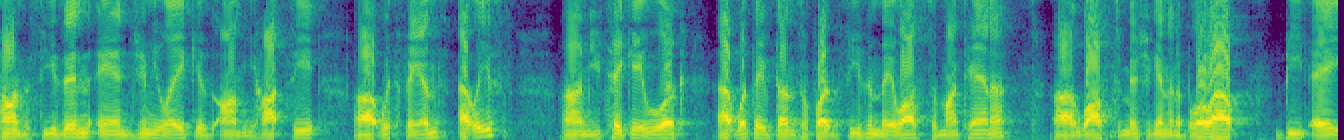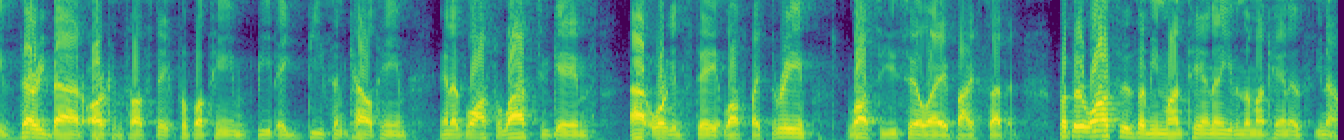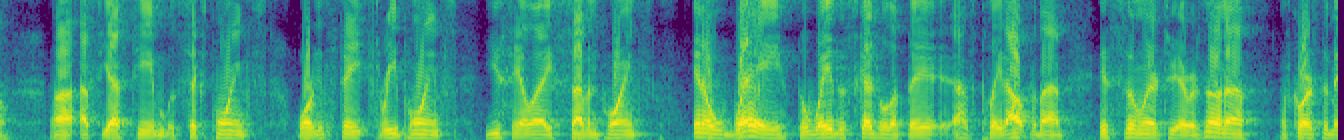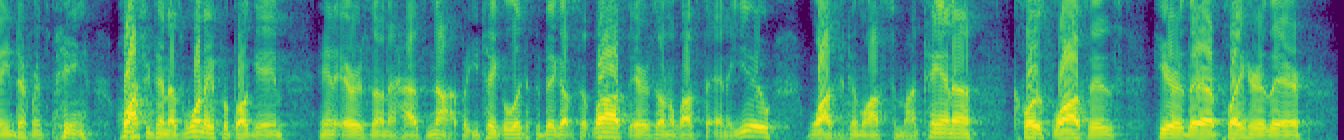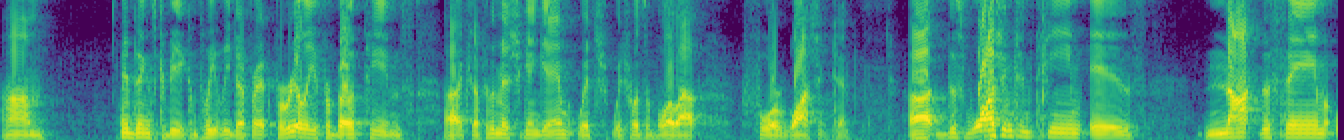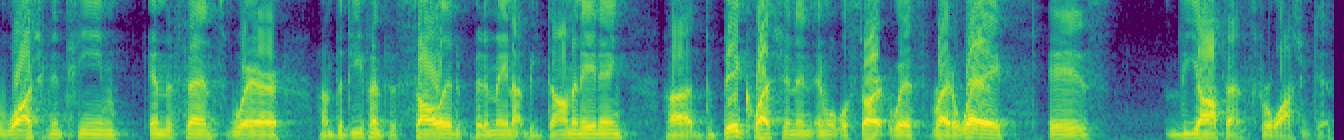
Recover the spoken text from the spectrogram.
on the season, and Jimmy Lake is on the hot seat uh, with fans at least. Um, you take a look at what they've done so far this season. They lost to Montana, uh, lost to Michigan in a blowout, beat a very bad Arkansas State football team, beat a decent Cal team, and has lost the last two games at Oregon State, lost by three, lost to UCLA by seven. But their losses, I mean, Montana, even though Montana's, you know, uh, FCS team was six points, Oregon State three points, UCLA seven points in a way, the way the schedule that they has played out for them is similar to Arizona. Of course, the main difference being Washington has won a football game and Arizona has not. But you take a look at the big upset loss. Arizona lost to NAU. Washington lost to Montana. Close losses here or there, play here or there. Um, and things could be completely different for really for both teams, uh, except for the Michigan game, which which was a blowout for Washington. Uh, this Washington team is not the same Washington team in the sense where um, the defense is solid, but it may not be dominating. Uh, the big question, and, and what we'll start with right away, is the offense for Washington.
